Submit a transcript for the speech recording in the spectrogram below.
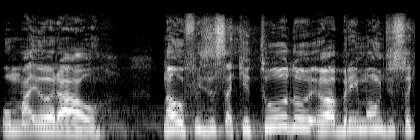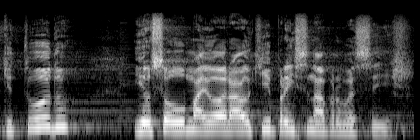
o maioral, não, eu fiz isso aqui tudo, eu abri mão disso aqui tudo, e eu sou o maioral aqui para ensinar para vocês.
